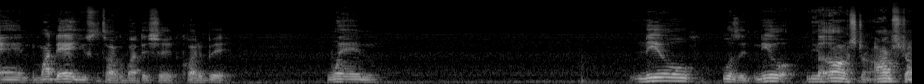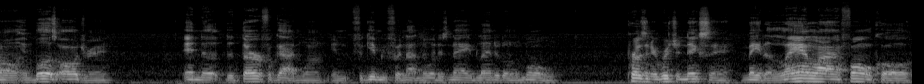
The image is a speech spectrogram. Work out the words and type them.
and my dad used to talk about this shit quite a bit when neil was it neil Neil uh, Armstrong. armstrong and buzz aldrin and the, the third forgotten one and forgive me for not knowing his name landed on the moon president richard nixon made a landline phone call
